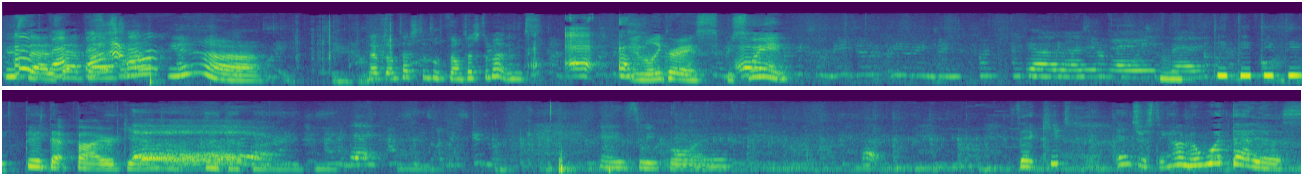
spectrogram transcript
Who's that? Is that Bella? Yeah. Nope, don't touch the don't touch the buttons. Emily Grace, be sweet. There's that fire again. There's that fire again. Hey, sweet boy. That keeps interesting. I don't know what that is.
